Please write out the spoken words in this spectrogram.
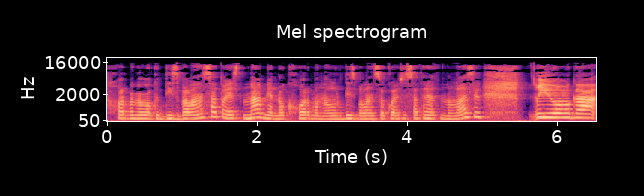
hormonalnog disbalansa, to jest namjernog hormonalnog disbalansa u kojem se sad trenutno nalazim. I ovoga,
